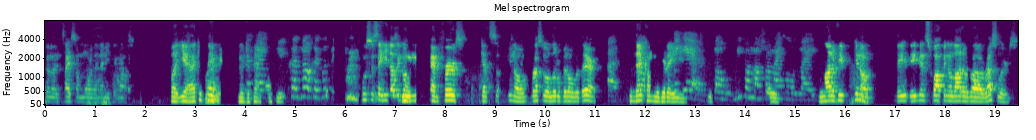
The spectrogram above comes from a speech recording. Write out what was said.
going to entice him more than anything else. But yeah, I could see Right. in New Japan. Because no, because listen, Who's to say he doesn't go to New Japan first, gets you know wrestle a little bit over there, and then come over to but AEW? yeah. So we talking about Shawn Michaels, like A lot of people, you know, they they've been swapping a lot of uh, wrestlers,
